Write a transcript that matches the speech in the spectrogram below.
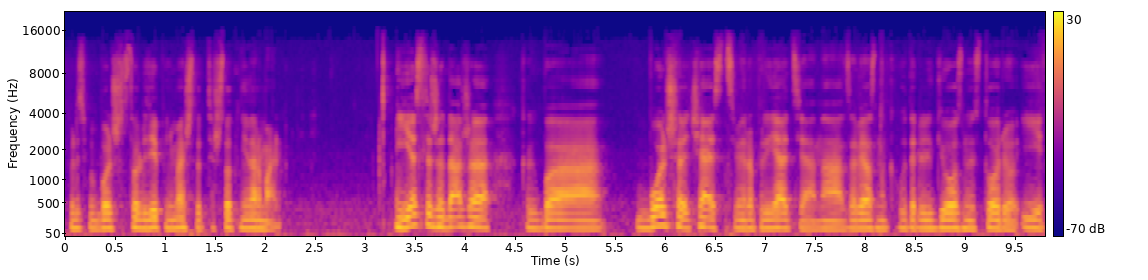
в принципе, большинство людей понимает, что это что-то ненормально. Если же даже как бы большая часть мероприятия, она завязана на какую-то религиозную историю, и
